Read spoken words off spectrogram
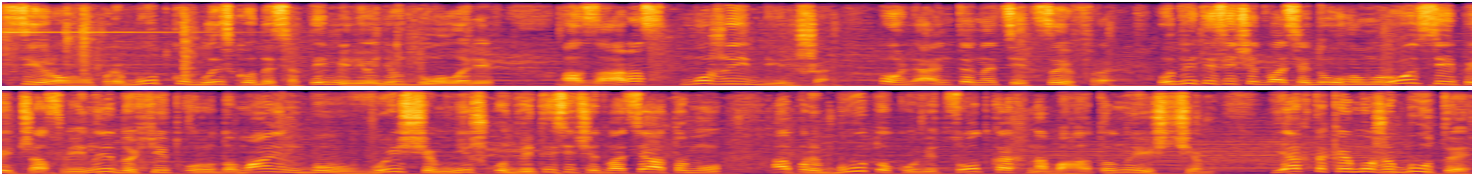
сірого прибутку близько 10 мільйонів доларів. А зараз може і більше. Погляньте на ці цифри. У 2022 році під час війни дохід у Рудомайн був вищим ніж у 2020-му, а прибуток у відсотках набагато нижчим. Як таке може бути?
